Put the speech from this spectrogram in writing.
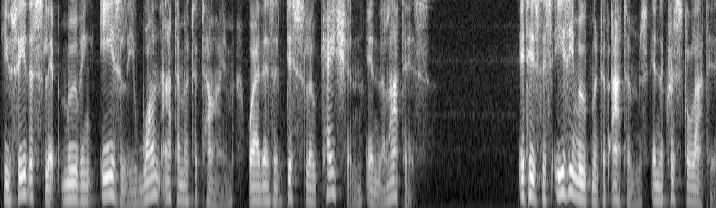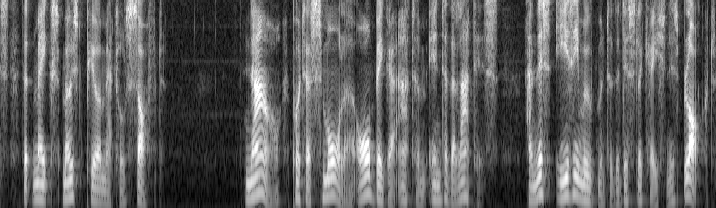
You see the slip moving easily one atom at a time where there's a dislocation in the lattice. It is this easy movement of atoms in the crystal lattice that makes most pure metals soft. Now put a smaller or bigger atom into the lattice and this easy movement of the dislocation is blocked.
